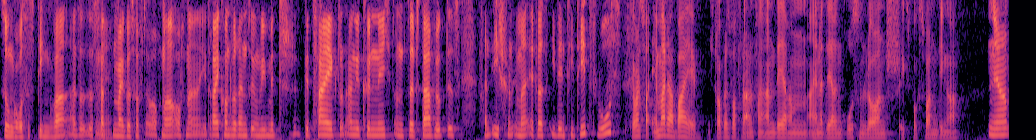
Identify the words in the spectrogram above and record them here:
so ein großes Ding war. Also das nee. hat Microsoft auch mal auf einer E3-Konferenz irgendwie mit gezeigt und angekündigt und selbst da wirkt es, fand ich schon immer etwas identitätslos. Ich glaube, das war immer dabei. Ich glaube, das war von Anfang an deren, einer deren großen Launch Xbox One-Dinger. Ja,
